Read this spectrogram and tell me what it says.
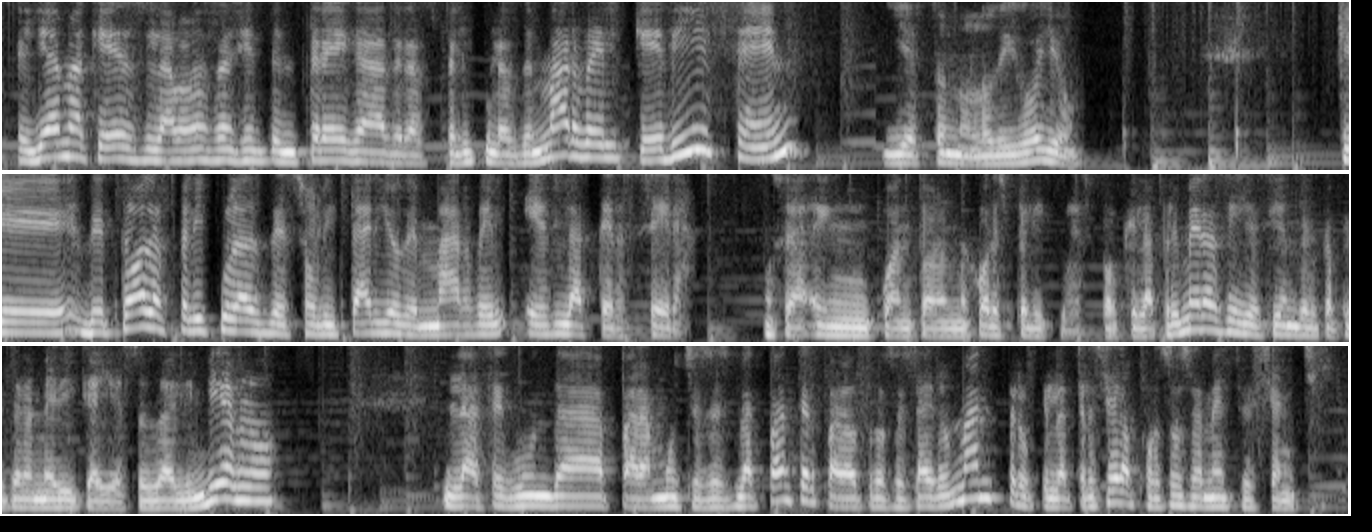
Se llama que es la más reciente entrega de las películas de Marvel que dicen y esto no lo digo yo, que de todas las películas de solitario de Marvel es la tercera. O sea, en cuanto a las mejores películas, porque la primera sigue siendo el Capitán América y el Soldado del Invierno. La segunda para muchos es Black Panther, para otros es Iron Man, pero que la tercera forzosamente es Shang-Chi.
